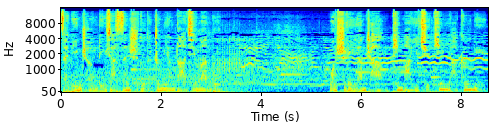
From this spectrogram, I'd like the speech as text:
在冰城零下三十度的中央大街漫步，往十里洋场听罢一曲天涯歌女。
